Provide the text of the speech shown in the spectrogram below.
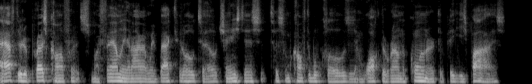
after the press conference, my family and I went back to the hotel, changed into some comfortable clothes, and walked around the corner to Piggy's Pies.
